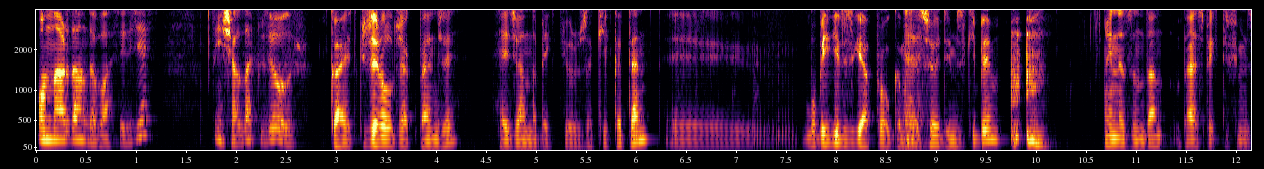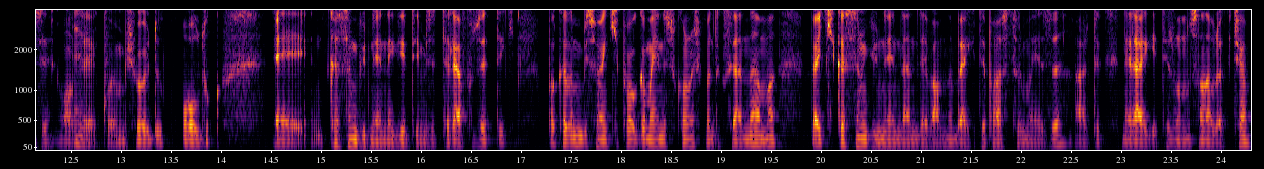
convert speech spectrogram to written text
Onlardan da bahsedeceğiz. İnşallah güzel olur. Gayet güzel olacak bence. Heyecanla bekliyoruz hakikaten. Ee, bu bir girizgah programında Evet. söylediğimiz gibi en azından perspektifimizi ortaya Evet. koymuş olduk. olduk. Ee, Kasım günlerine girdiğimizi telaffuz ettik. Bakalım bir sonraki programa henüz konuşmadık seninle ama belki Kasım günlerinden devamlı belki de pastırma yazı artık neler getirir onu sana bırakacağım.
